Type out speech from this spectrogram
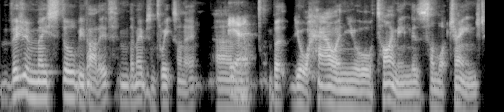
vision may still be valid. There may be some tweaks on it. Um, yeah. But your how and your timing is somewhat changed.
